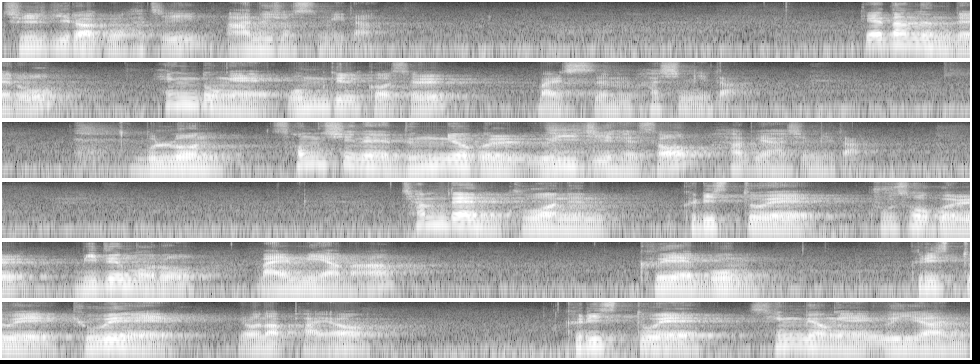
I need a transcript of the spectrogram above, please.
즐기라고 하지 않으셨습니다. 깨닫는 대로 행동에 옮길 것을 말씀하십니다. 물론 성신의 능력을 의지해서 하게 하십니다. 참된 구원은 그리스도의 구속을 믿음으로 말미암아 그의 몸 그리스도의 교회에 연합하여 그리스도의 생명에 의한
